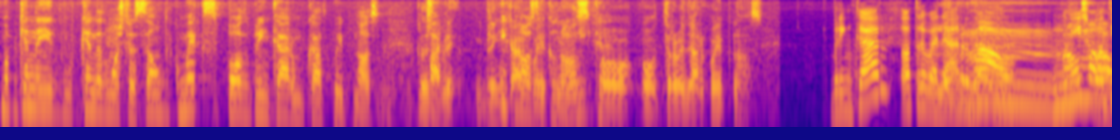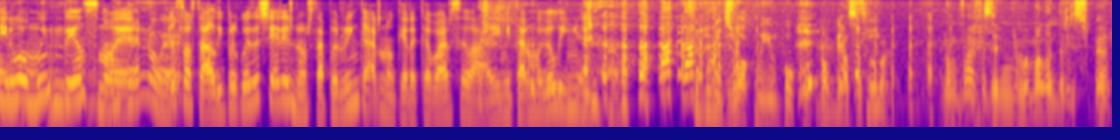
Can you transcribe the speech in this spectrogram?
Uma pequena, uma pequena demonstração de como é que se pode brincar um bocado com a hipnose. Mas Repare, brincar com a hipnose clínica- ou, ou trabalhar com a hipnose? Brincar ou trabalhar? É mal. O mal, Muniz mal. continua muito tenso, não é? É, não é? Ele só está ali para coisas sérias, não está para brincar, não quer acabar, sei lá, a imitar uma galinha. Simplesmente desloco-me aí um pouco para o pé de Faça si. favor. Não me vai fazer nenhuma malandrice, espero.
